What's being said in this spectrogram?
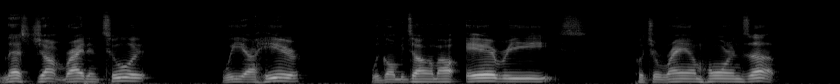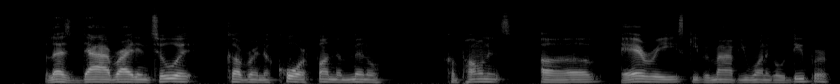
Let's jump right into it. We are here. We're going to be talking about Aries. Put your ram horns up. Let's dive right into it, covering the core fundamental components of Aries. Keep in mind, if you want to go deeper,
